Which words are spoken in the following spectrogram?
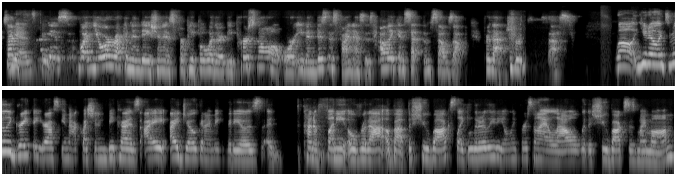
So I'm yes. curious what your recommendation is for people, whether it be personal or even business finances, how they can set themselves up for that true success. Well, you know, it's really great that you're asking that question because I I joke and I make videos uh, kind of funny over that about the shoebox. Like literally the only person I allow with a shoebox is my mom.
